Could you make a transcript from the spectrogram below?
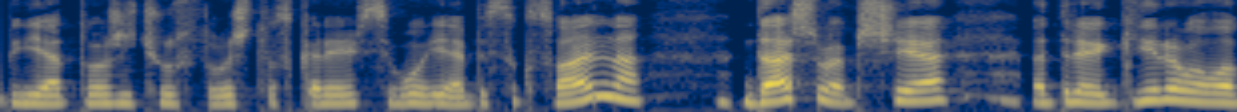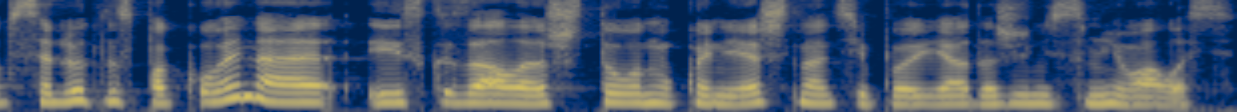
я тоже чувствую, что, скорее всего, я бисексуальна, Даша вообще отреагировала абсолютно спокойно и сказала, что, ну, конечно, типа, я даже не сомневалась.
